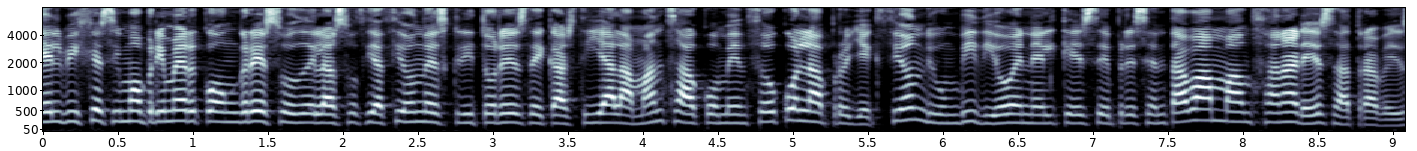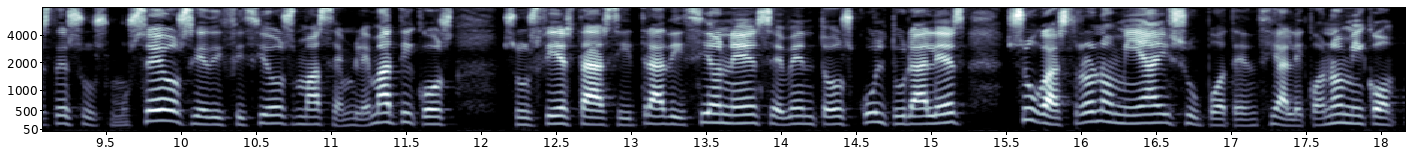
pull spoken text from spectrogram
El vigésimo primer Congreso de la Asociación de Escritores de Castilla-La Mancha comenzó con la proyección de un vídeo en el que se presentaba Manzanares a través de sus museos y edificios más emblemáticos, sus fiestas y tradiciones, eventos culturales, su gastronomía y su potencial económico.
